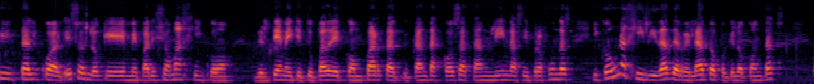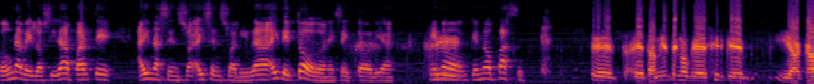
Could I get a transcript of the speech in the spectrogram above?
Sí, tal cual. Eso es lo que me pareció mágico del tema y que tu padre comparta tantas cosas tan lindas y profundas y con una agilidad de relato, porque lo contás con una velocidad, aparte hay una sensua- hay sensualidad, hay de todo en esa historia. Que Sí. no, que no pase. Eh, eh, también tengo que decir que, y acá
